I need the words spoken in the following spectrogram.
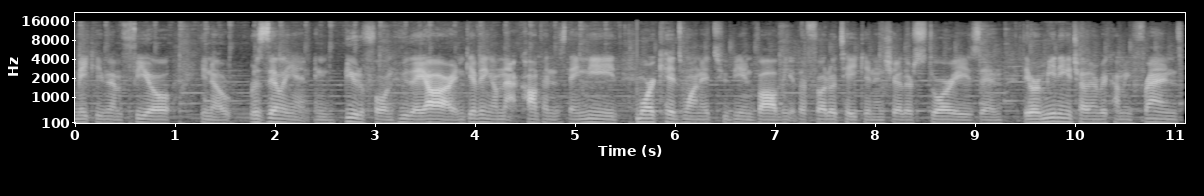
making them feel, you know, resilient and beautiful and who they are and giving them that confidence they need. More kids wanted to be involved and get their photo taken and share their stories and they were meeting each other and becoming friends.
